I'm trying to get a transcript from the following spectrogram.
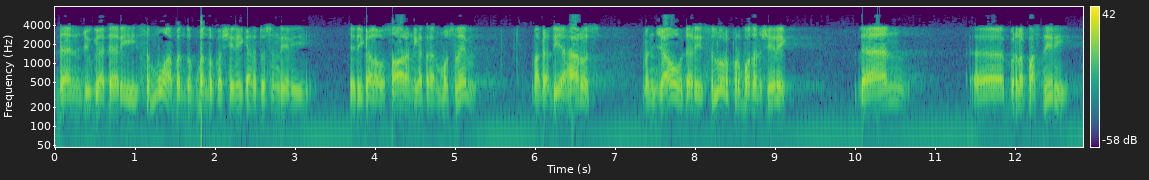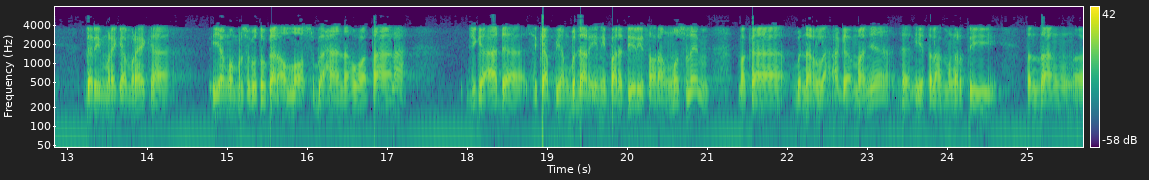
dan juga dari semua bentuk-bentuk kesyirikan itu sendiri. Jadi kalau seorang dikatakan muslim, maka dia harus menjauh dari seluruh perbuatan syirik dan e, berlepas diri dari mereka-mereka yang mempersekutukan Allah Subhanahu wa taala. Jika ada sikap yang benar ini pada diri seorang muslim, maka benarlah agamanya dan ia telah mengerti tentang e,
